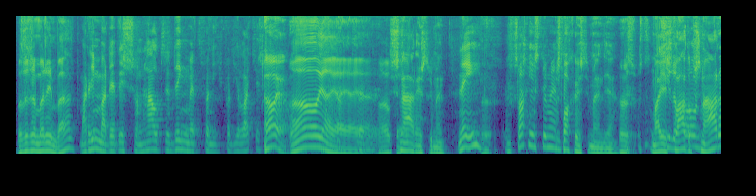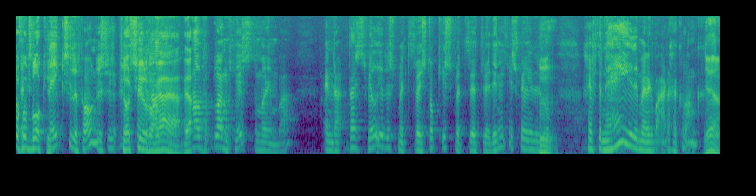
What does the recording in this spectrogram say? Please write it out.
Wat is een marimba? Marimba, dit is zo'n houten ding met van die, van die latjes. Oh ja. Oh, ja, ja, ja. ja. Oké. Snaarinstrument. Nee, een slaginstrument. Slaginstrument, ja. Maar je slaat op snaren of op blokjes? Nee, xylofoon. Dus Zo, het zijn xylofoon, ja, ja, ja. Houten plankjes, de marimba. En daar, daar speel je dus met twee stokjes, met eh, twee dingetjes speel je dus Hmm. Geeft een hele merkwaardige klank. Ja,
